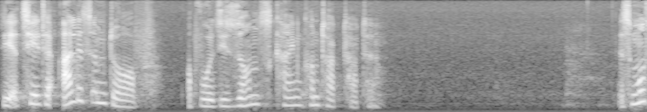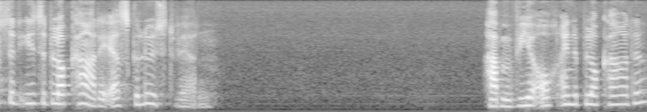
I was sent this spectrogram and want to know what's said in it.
Sie erzählte alles im Dorf, obwohl sie sonst keinen Kontakt hatte. Es musste diese Blockade erst gelöst werden. Haben wir auch eine Blockade,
